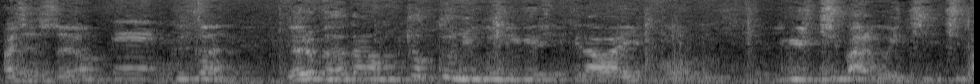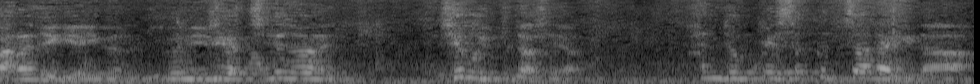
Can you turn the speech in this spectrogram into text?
아셨어요? 네. 그러니까 여러분 하다가 무조건 육은 이게 이렇게 나와 있고 이거 잊지 말고 잊지, 잊지 말라는 얘기야 이거는. 이건 우리가 최소한 최고 이쁜 자세야. 한쪽 빼서 끝자락이다.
